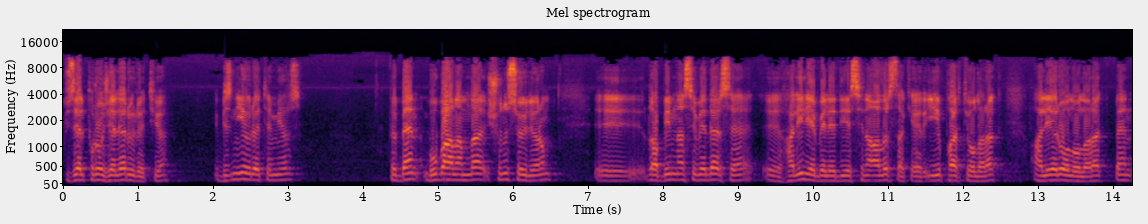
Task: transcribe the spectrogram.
güzel projeler üretiyor. E biz niye üretemiyoruz? Ve ben bu bağlamda şunu söylüyorum. Ee, Rabbim nasip ederse e, Halilye Belediyesi'ni alırsak eğer iyi Parti olarak, Ali Eroğlu olarak ben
